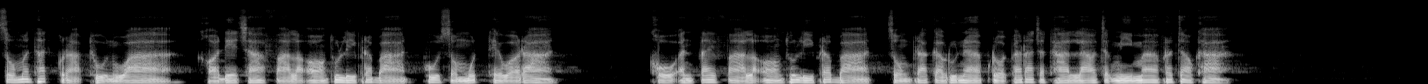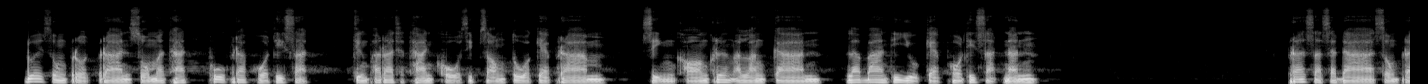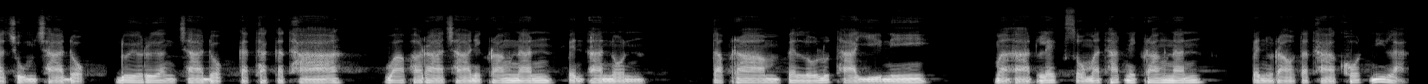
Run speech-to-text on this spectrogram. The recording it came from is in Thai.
สมทัตกราบทูลว่า ขอเดชะฝ่าละอองทุลีพระบาท ผู้สมมุติเทวราช โคอันใต้ฝ่าละอองทุลีพระบาททรงพระกรุณาโปรดพระราชทานแล้วจะมีมากพระเจ้าค่ะ ด้วยทรงโปรดปรานสมทัตผู้พระโพธิสัตว์ จึงพระราชทานโคสิบสองตัวแก่พรามสิ่งของเครื่องอลังการ และบ้านที่อยู่แก่โพธิสัตว์นั้น พระสัสดาทรงประชุมชาดกด้วยเรื่องชาดกกัทกถา ว่าพระราชาในครั้งนั้นเป็นอานนท์ตาพรามเป็นโลลุทายีนี้ มหาดเล็กโสมทัศในครั้งนั้น เป็นเราตถาคตนี่แหละ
